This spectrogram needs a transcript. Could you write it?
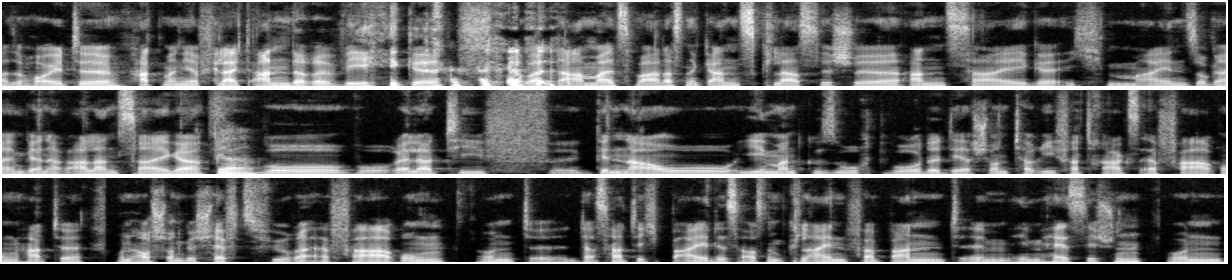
Also heute hat man ja vielleicht andere Wege, aber damals war das eine ganz klassische Anzeige, ich meine sogar im Generalanzeiger, ja. wo, wo relativ äh, genau jemand gesucht wurde, der schon Tarifvertragserfahrung hatte und auch schon Geschäftsführererfahrung. Und äh, das hatte ich beides aus einem kleinen Verband im, im Hessischen und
